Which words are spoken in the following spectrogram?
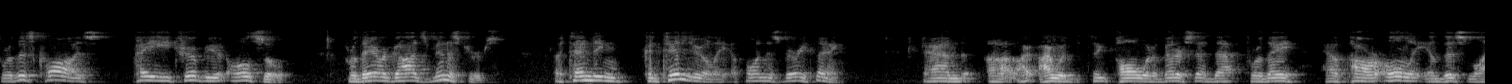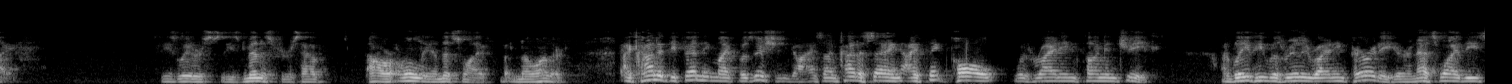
For this cause pay ye tribute also, for they are God's ministers, attending continually upon this very thing. And uh, I, I would think Paul would have better said that, for they have power only in this life. These leaders, these ministers have power only in this life, but no other. I'm kind of defending my position, guys. I'm kind of saying I think Paul was writing tongue in cheek. I believe he was really writing parody here, and that's why these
